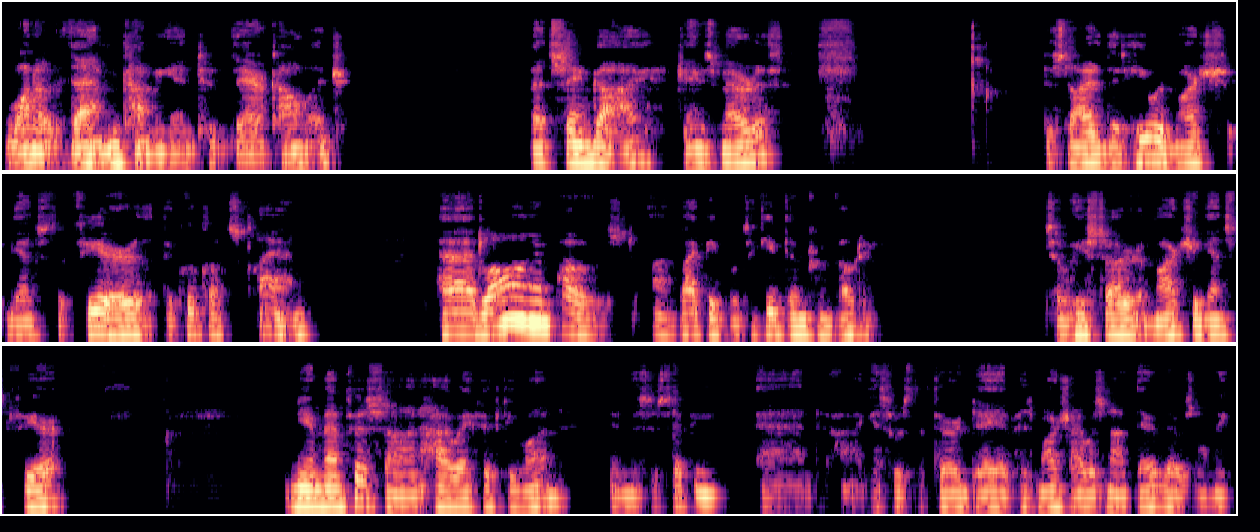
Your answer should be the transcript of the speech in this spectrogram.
one of them coming into their college. That same guy, James Meredith, decided that he would march against the fear that the Ku Klux Klan had long imposed on black people to keep them from voting. So he started a march against fear near Memphis on Highway 51 in Mississippi. And I guess it was the third day of his march. I was not there. There was only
